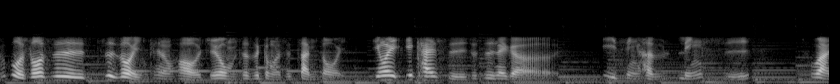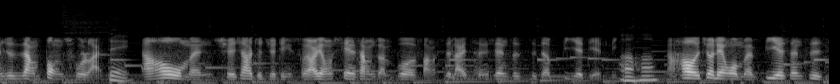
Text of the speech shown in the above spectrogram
如果说是制作影片的话，我觉得我们这次根本是战斗影，因为一开始就是那个疫情很临时。突然就是这样蹦出来，对，然后我们学校就决定说要用线上转播的方式来呈现这次的毕业典礼。嗯哼，然后就连我们毕业生致辞，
